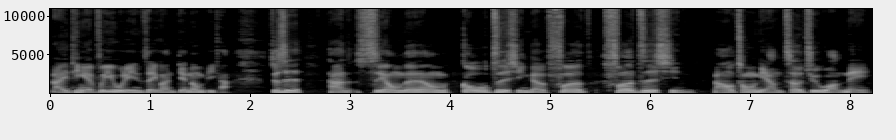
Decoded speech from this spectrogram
Lighting F 一五零这一款电动皮卡，就是它使用的那种钩字形的 F F 字形，然后从两侧去往内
